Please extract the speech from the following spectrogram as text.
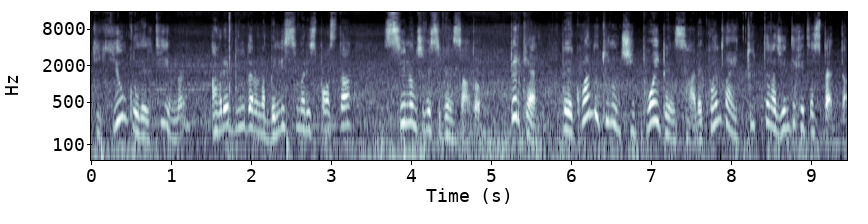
che chiunque del team avrebbe potuto dare una bellissima risposta se non ci avessi pensato. Perché? Perché quando tu non ci puoi pensare, quando hai tutta la gente che ti aspetta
